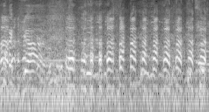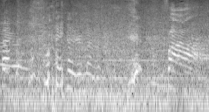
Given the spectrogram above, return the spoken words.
my god. I don't remember. Bah.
